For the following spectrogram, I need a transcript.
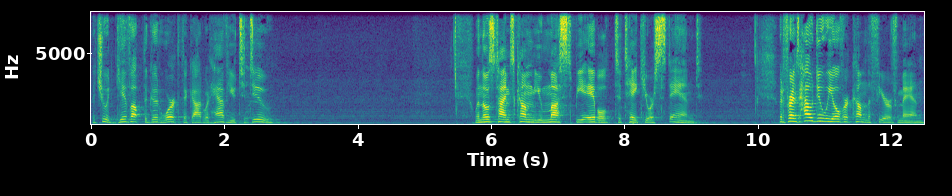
that you would give up the good work that God would have you to do. When those times come, you must be able to take your stand. But, friends, how do we overcome the fear of man?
